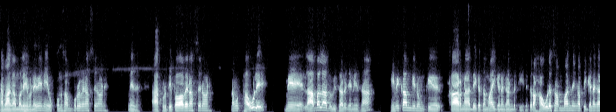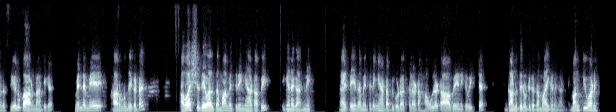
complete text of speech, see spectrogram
සමාගම් වල එහෙම නෙවෙයිනේ. ඔක්කොම සම්පූර්ණ වෙනස් වෙනවානේ. නේද? ආකෘතිය පවා වෙනස් වෙනවානේ. නමුත් හවුලේ මේ ලාභ ලාභ විසර්ජනය සහ හිමිකම් ගිනුම් කියන කාරණා දෙක තමයි ඉගෙන ගන්න තියෙන්නේ. ඒතර හවුල සම්බන්ධයෙන් අපි ඉගෙන ගන්න සියලු කාරණා ටික මෙන්න මේ කරුණු දෙකට අවශ්‍ය දේවල් තමයි මෙතනින් එහාට අපි ඉගෙන ගන්නෙ. right? එහෙනම් මෙතනින් එහාට අපි ගොඩක් කලකට හවුලට ආවේනික වෙච්ච ගනුදෙනු ටික තමයි ඉගෙන ගන්න. මං කියවනේ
